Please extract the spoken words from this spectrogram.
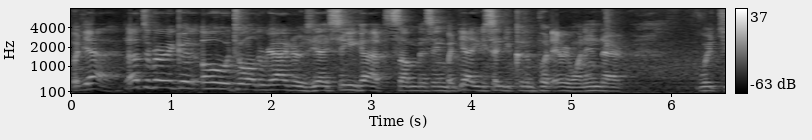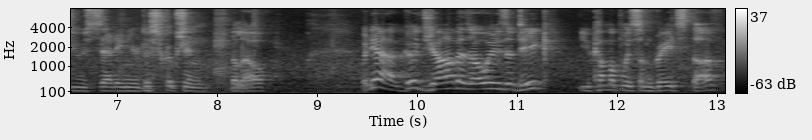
but yeah, that's a very good ode to all the reactors. Yeah, I see you got some missing, but yeah, you said you couldn't put everyone in there, which you said in your description below. But yeah, good job as always, Adik. You come up with some great stuff.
